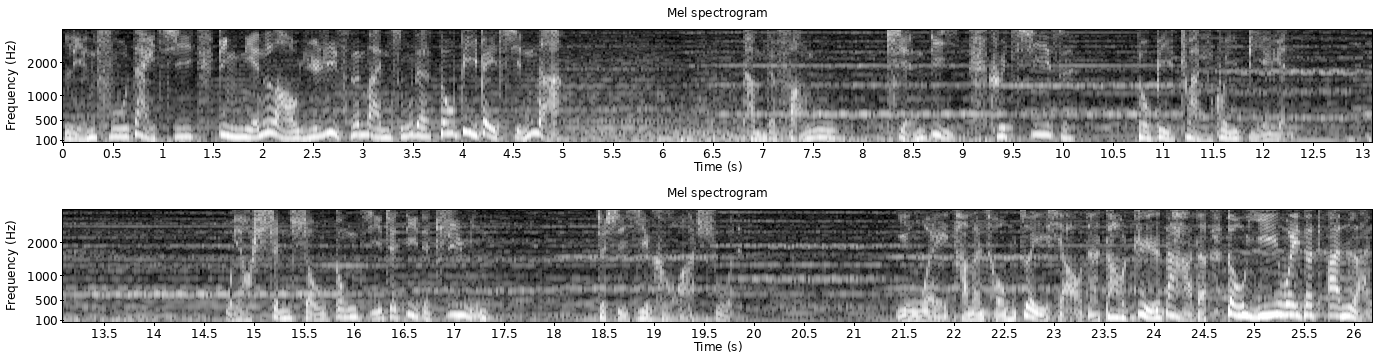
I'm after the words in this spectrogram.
连夫带妻，并年老与日子满足的，都必被擒拿。他们的房屋、田地和妻子，都必转归别人。我要伸手攻击这地的居民。这是耶和华说的。因为他们从最小的到至大的都一味的贪婪，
